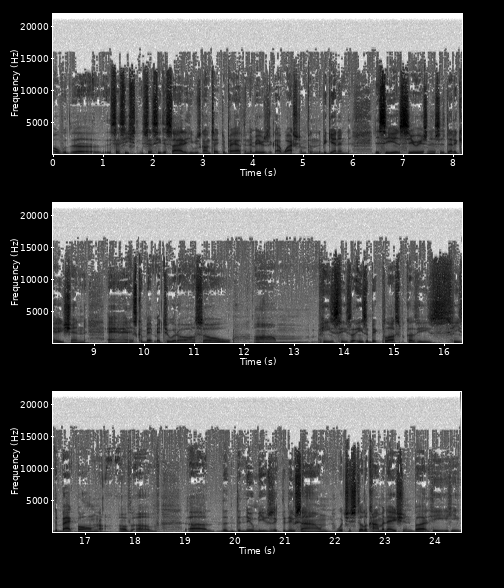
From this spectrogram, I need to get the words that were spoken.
over the since he since he decided he was going to take the path in the music. I watched him from the beginning to see his seriousness, his dedication, and his commitment to it all. So um, he's he's a, he's a big plus because he's he's the backbone of of uh, the the new music, the new sound, which is still a combination, but he he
